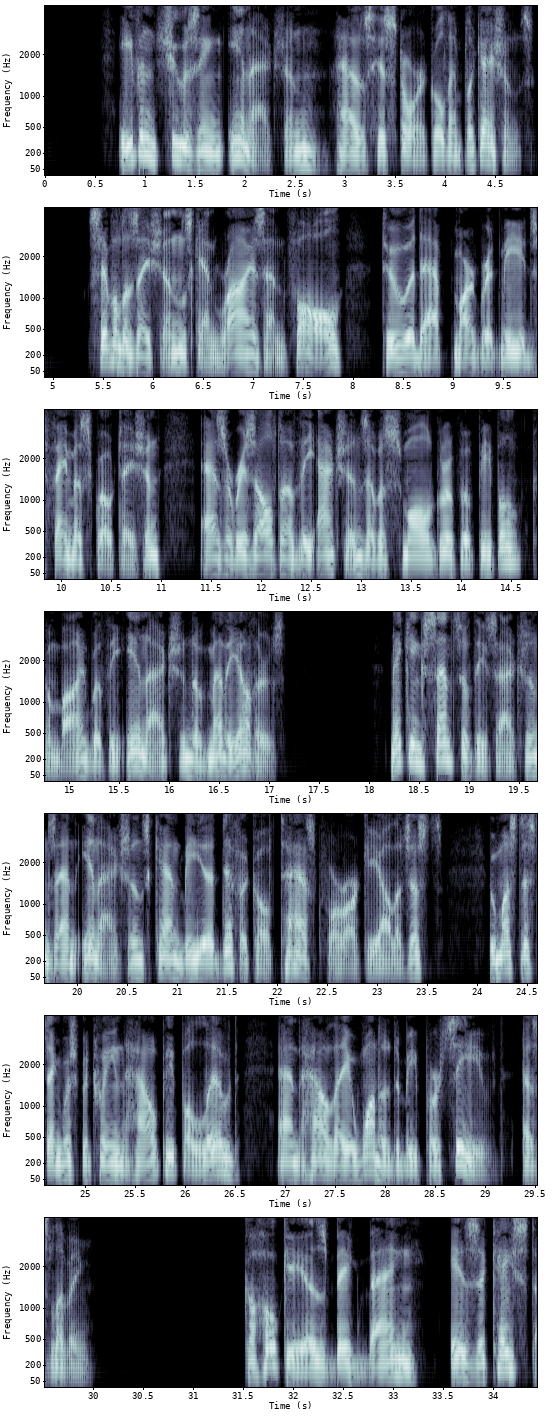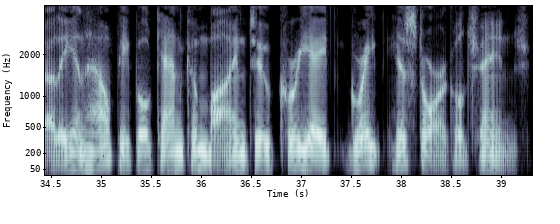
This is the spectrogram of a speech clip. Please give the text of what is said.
Even choosing inaction has historical implications. Civilizations can rise and fall to adapt Margaret Mead's famous quotation, as a result of the actions of a small group of people combined with the inaction of many others. Making sense of these actions and inactions can be a difficult task for archaeologists, who must distinguish between how people lived and how they wanted to be perceived as living. Cahokia's Big Bang is a case study in how people can combine to create great historical change.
